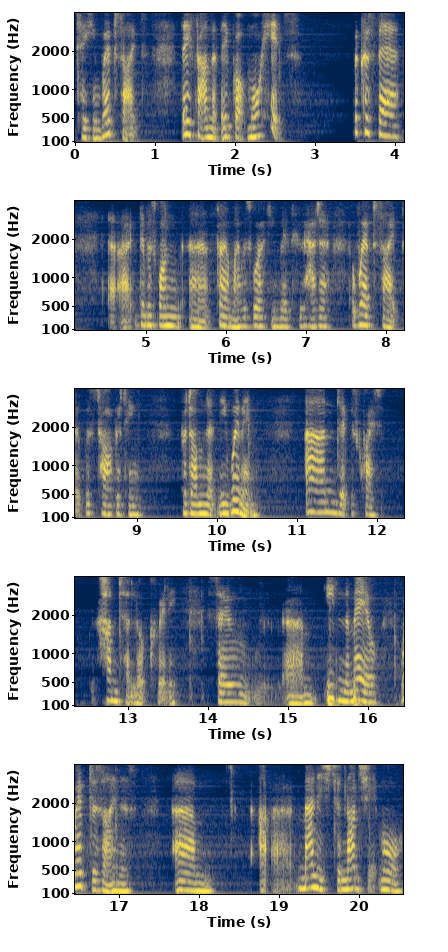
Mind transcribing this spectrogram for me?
taking websites, they found that they've got more hits because there, uh, there was one uh, firm I was working with who had a, a, website that was targeting predominantly women, and it was quite a hunter look really. So um, even the male web designers um, uh, uh, managed to nudge it more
